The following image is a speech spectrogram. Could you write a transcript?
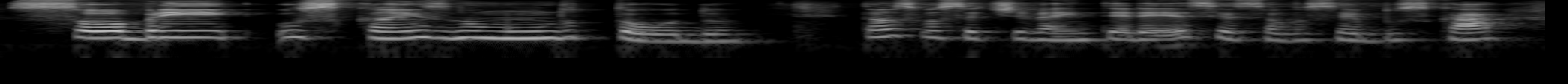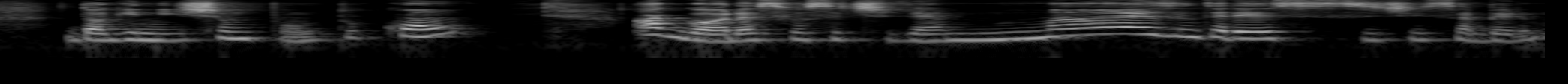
sobre os cães no mundo todo. Então, se você tiver interesse, é só você buscar dognition.com. Agora, se você tiver mais interesse de saber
